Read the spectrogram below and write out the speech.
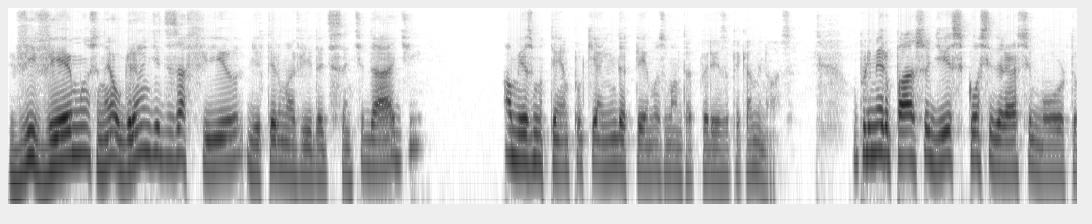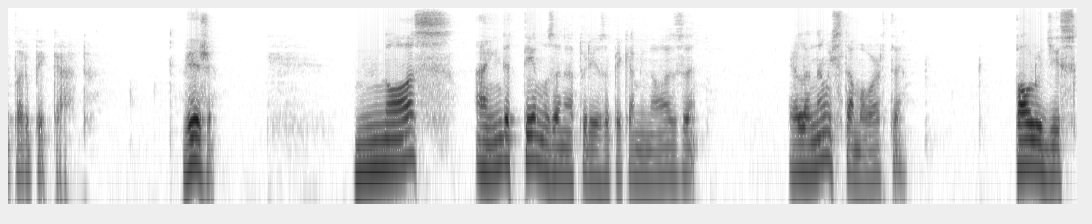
vivermos né, o grande desafio de ter uma vida de santidade, ao mesmo tempo que ainda temos uma natureza pecaminosa. O primeiro passo diz considerar-se morto para o pecado. Veja, nós ainda temos a natureza pecaminosa ela não está morta. Paulo diz:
